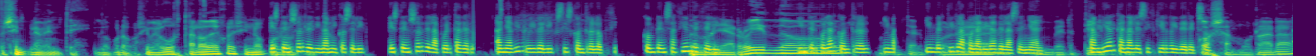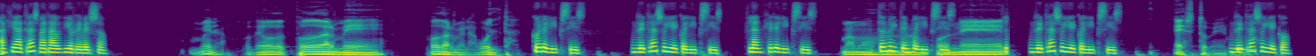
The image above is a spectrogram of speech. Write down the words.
simplemente. Lo pruebo. Si me gusta, lo dejo y si no, pues. Extensor de dinámicos elipsis. Extensor de la puerta de. Añadir ruido elipsis control opción. Compensación de Podemos cel. añadir ruido. Interpolar control. Interpolar, Invertir la polaridad de la señal. invertir Cambiar canales izquierdo y derecho. Cosas muy raras. Hacia atrás para audio reverso. Mira, puedo, puedo darme puedo darme la vuelta. Core elipsis. Retraso y eco elipsis. Flanger elipsis. Vamos Tono y tempo elipsis. poner Retraso y eco elipsis. esto mismo. Retraso y eco.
